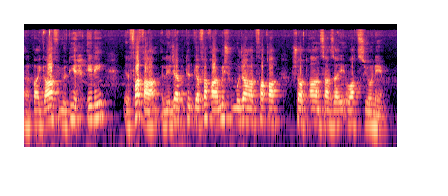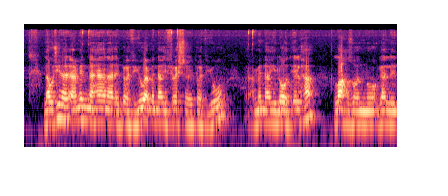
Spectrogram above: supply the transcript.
ال paragraph يتيح لي الفقرة الإجابة تبقى فقرة مش مجرد فقط short answer زي what's your name. لو جينا عملنا هنا ال preview عملنا refresh لل preview عملنا reload إلها لاحظوا إنه قال لي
